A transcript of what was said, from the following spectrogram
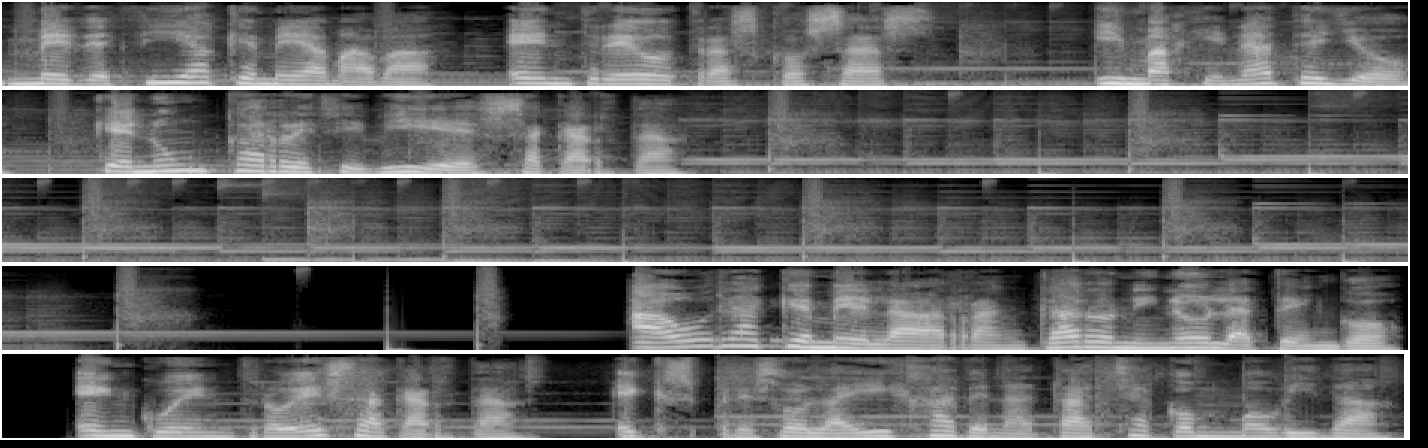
Me decía que me amaba, entre otras cosas. Imagínate yo, que nunca recibí esa carta. Ahora que me la arrancaron y no la tengo, encuentro esa carta, expresó la hija de Natacha conmovida.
